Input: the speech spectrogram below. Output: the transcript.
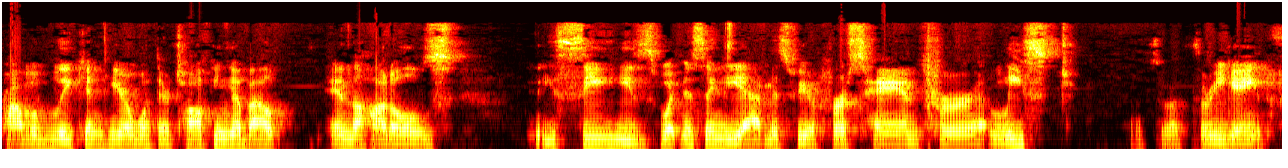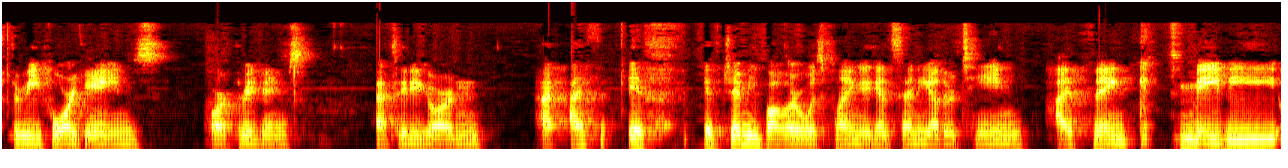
probably can hear what they're talking about in the huddles. You see, he's witnessing the atmosphere firsthand for at least three game, three, four games, or three games at TD Garden. I, I, if if Jimmy Butler was playing against any other team, I think maybe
